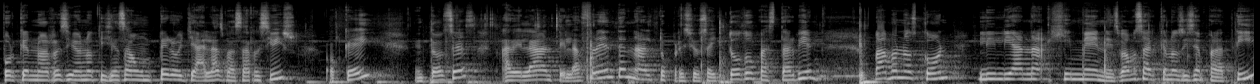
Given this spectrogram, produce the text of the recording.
porque no has recibido noticias aún, pero ya las vas a recibir, ¿ok? Entonces, adelante, la frente en alto, preciosa, y todo va a estar bien. Vámonos con Liliana Jiménez. Vamos a ver qué nos dicen para ti,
